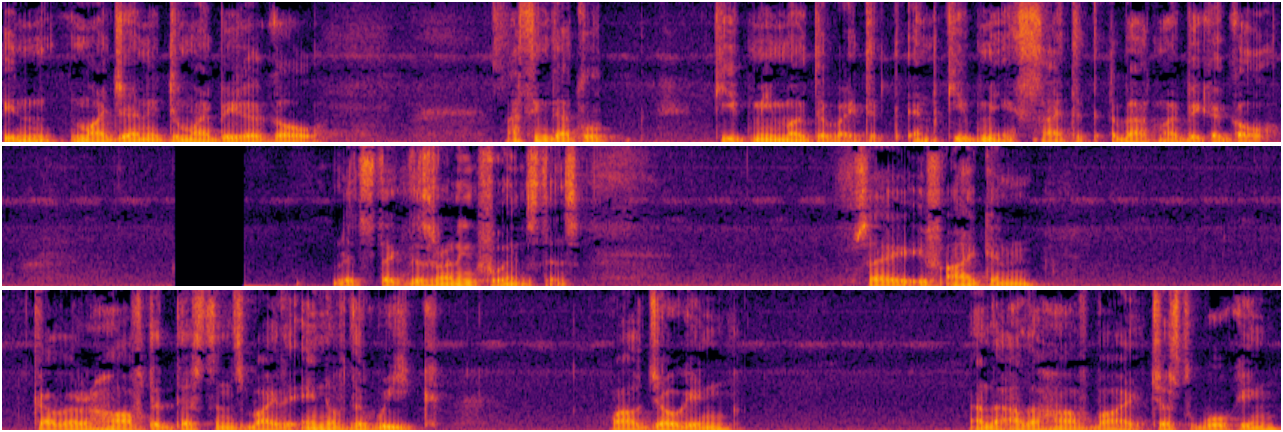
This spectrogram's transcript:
in my journey to my bigger goal, I think that will keep me motivated and keep me excited about my bigger goal. Let's take this running for instance. Say if I can cover half the distance by the end of the week while jogging and the other half by just walking,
